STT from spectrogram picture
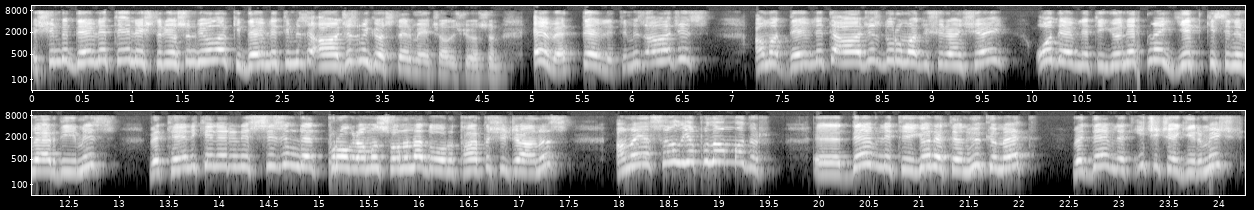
E şimdi devleti eleştiriyorsun diyorlar ki devletimizi aciz mi göstermeye çalışıyorsun? Evet devletimiz aciz. Ama devleti aciz duruma düşüren şey o devleti yönetme yetkisini verdiğimiz ve tehlikelerini sizin de programın sonuna doğru tartışacağınız anayasal yapılanmadır. E, devleti yöneten hükümet ve devlet iç içe girmiş,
